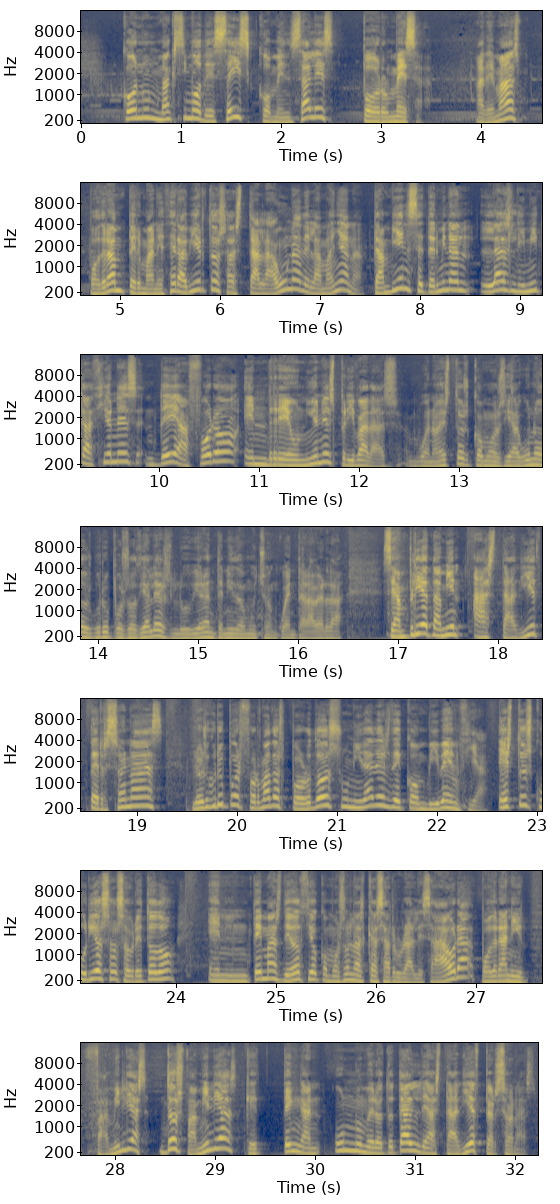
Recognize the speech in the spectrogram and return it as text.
con un máximo de 6 comensales por mesa. Además, podrán permanecer abiertos hasta la una de la mañana. También se terminan las limitaciones de aforo en reuniones privadas. Bueno, esto es como si algunos grupos sociales lo hubieran tenido mucho en cuenta, la verdad. Se amplía también hasta 10 personas los grupos formados por dos unidades de convivencia. Esto es curioso sobre todo en temas de ocio como son las casas rurales. Ahora podrán ir familias, dos familias que tengan un número total de hasta 10 personas.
